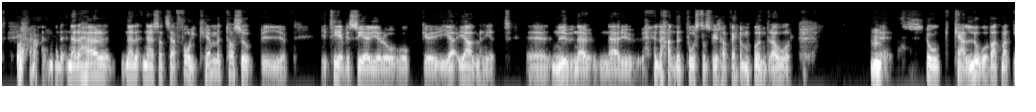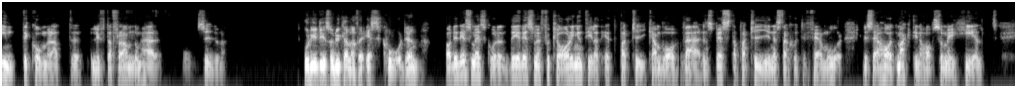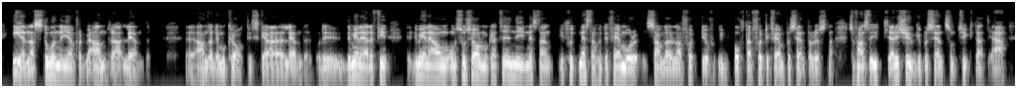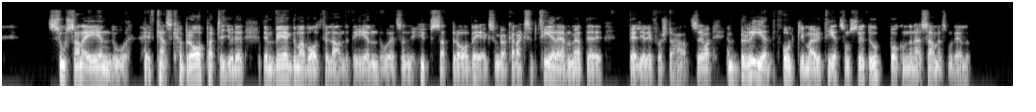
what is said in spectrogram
när det här, när, när så att säga folkhemmet tas upp i, i tv-serier och, och eh, i, i allmänhet eh, nu när, när ju landet påstås fylla 500 år. Mm. Eh, så kan jag lova att man inte kommer att lyfta fram de här sidorna. Och det är det som du kallar för S-koden. Ja, det är det som är S-koden. Det är det som är förklaringen till att ett parti kan vara världens bästa parti i nästan 75 år. Det vill säga ha ett maktinnehav som är helt enastående jämfört med andra länder. Eh, andra demokratiska länder. Och det, det menar jag, det, det menar jag om, om socialdemokratin i nästan, i nästan 75 år samlade mellan 40 och ofta 45 procent av rösterna, så fanns det ytterligare 20 procent som tyckte att ja, sossarna är ändå ett ganska bra parti och den, den väg de har valt för landet är ändå en sån hyfsat bra väg som jag kan acceptera även om jag inte väljer det i första hand. Så det var en bred folklig majoritet som slöt upp bakom den här samhällsmodellen.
